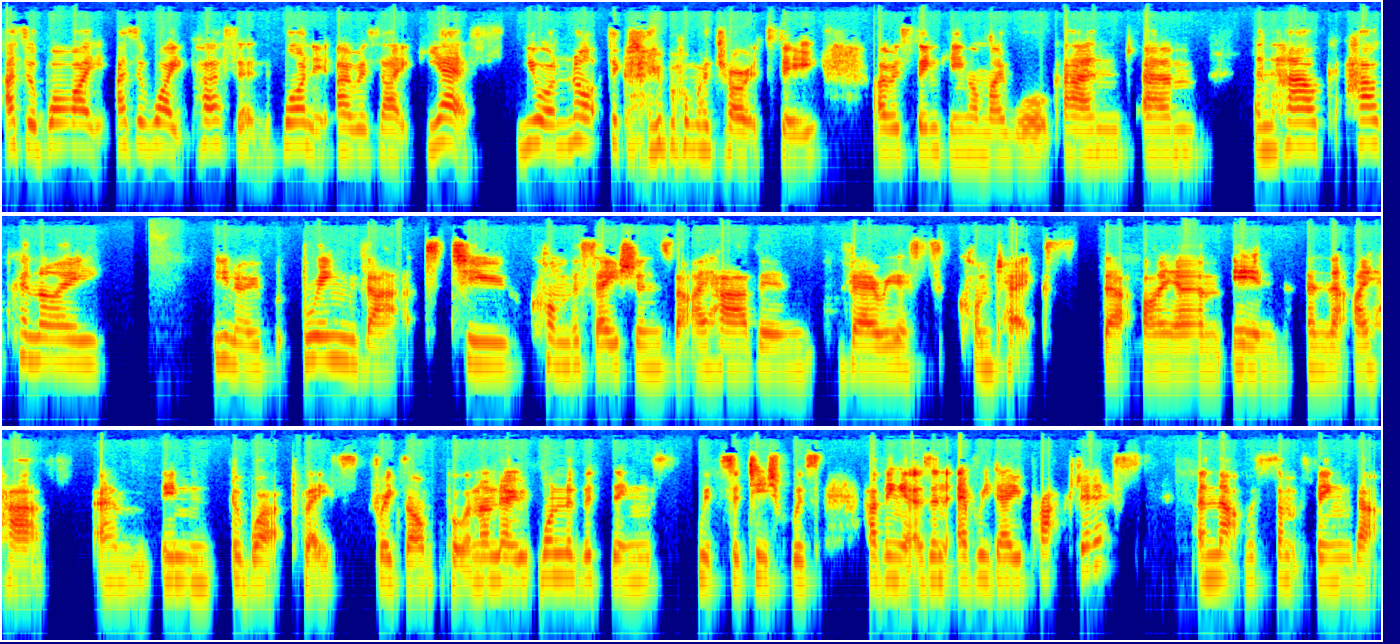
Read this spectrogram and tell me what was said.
as a white as a white person one i was like yes you are not the global majority i was thinking on my walk and um and how how can i you know bring that to conversations that i have in various contexts that i am in and that i have um, in the workplace, for example. And I know one of the things with Satish was having it as an everyday practice. And that was something that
